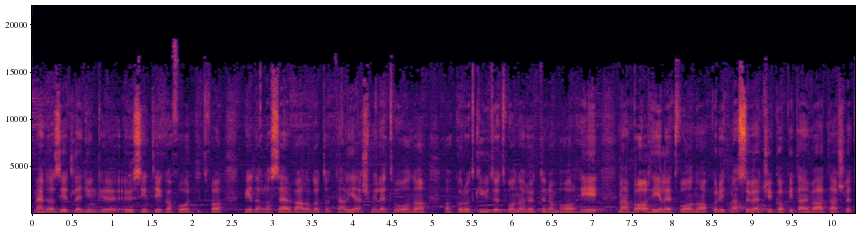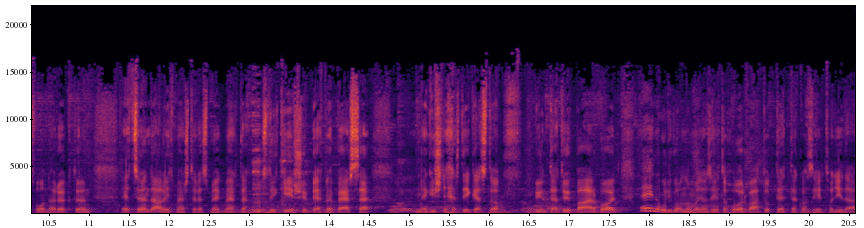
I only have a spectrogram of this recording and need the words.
mert azért legyünk őszinték, ha fordítva például a szerválogatottnál ilyesmi lett volna, akkor ott kiütött volna rögtön a balhé. Már balhé lett volna, akkor itt már szövetségi kapitányváltás lett volna rögtön. Egyszerűen Dálit Mester ezt megmerte húzni, később ebbe persze meg is nyerték ezt a büntető párbajt. Én úgy gondolom, hogy azért a horvátok tettek azért, hogy ide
